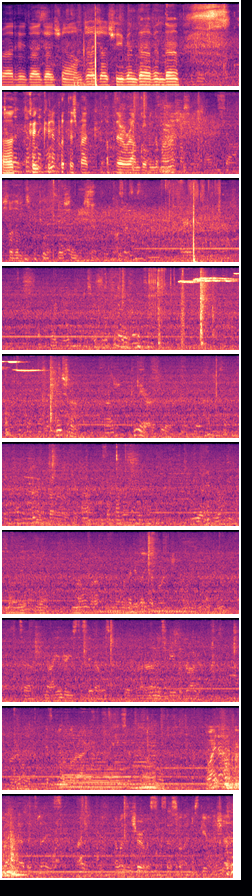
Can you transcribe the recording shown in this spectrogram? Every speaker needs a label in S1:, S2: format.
S1: Radhe Jai Jai Sham, Jai Jai Shri uh, can, can you put this back up there around Govinda Maharaj? So that it's.
S2: Krishna, come here. injuries to say that was raga. It's beautiful raga. Why oh, not? If you like that, that's nice. I wasn't sure it was successful. I just gave it a shot.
